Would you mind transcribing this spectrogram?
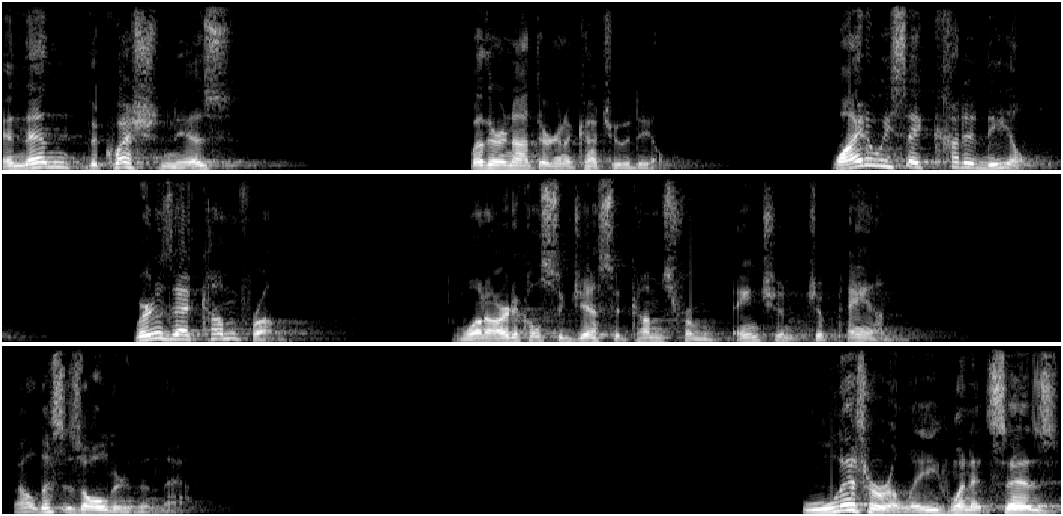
And then the question is whether or not they're going to cut you a deal. Why do we say cut a deal? Where does that come from? One article suggests it comes from ancient Japan. Well, this is older than that. Literally, when it says,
